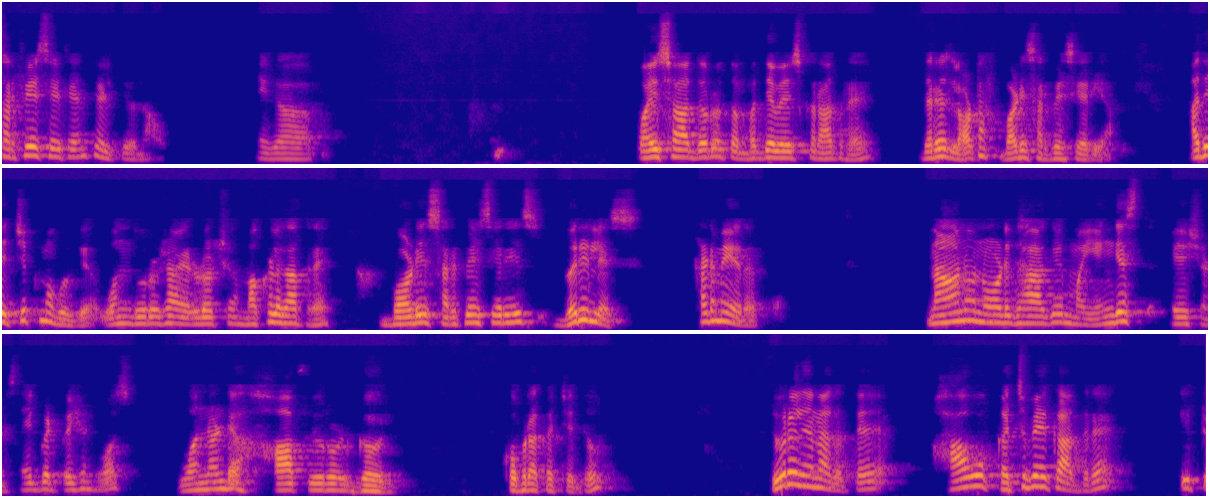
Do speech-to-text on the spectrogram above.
ಸರ್ಫೇಸ್ ಐತೆ ಅಂತ ಹೇಳ್ತೀವಿ ನಾವು. ಈಗ ವಯಸ್ಸಾದವರು ಅಥವಾ ಮಧ್ಯ ವಯಸ್ಕರಾದ್ರೆ there is lot of body surface area ಅದೇ ಚಿಕ್ಕ ಮಗುಗೆ ಒಂದು ವರ್ಷ, ಎರಡು ವರ್ಷ ಮಕ್ಕಳಿಗಾದ್ರೆ body surface area is very less ಕಡಿಮೆ ಇರುತ್ತೆ. ನಾನು ನೋಡಿದ ಹಾಗೆ my youngest patient snake bite patient was one and a half year old girl cobra ಕಚ್ಚಿದ್ದು. ಇವರಲ್ಲಿ ಏನಾಗುತ್ತೆ, ಹಾವು ಕಚ್ಚಬೇಕಾದ್ರೆ ಇಟ್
